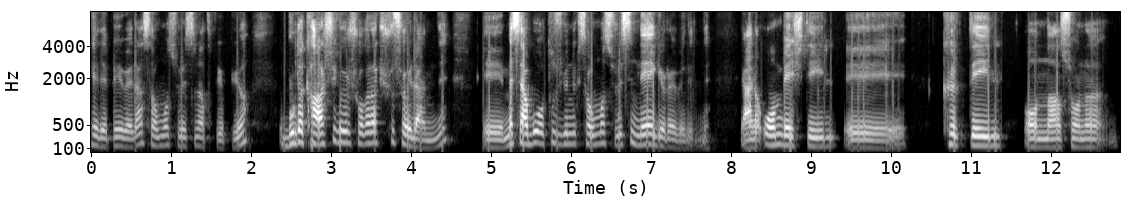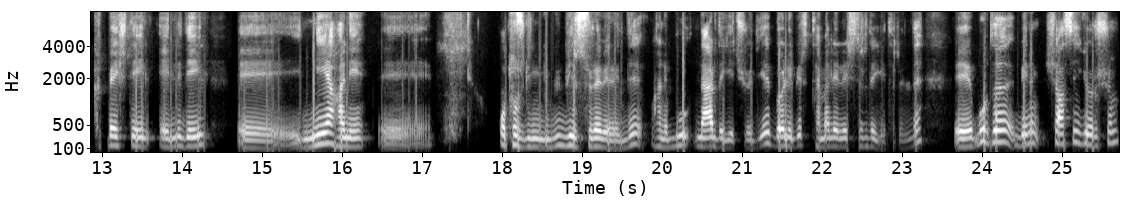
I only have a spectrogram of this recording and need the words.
HDP'ye verilen savunma süresine atıf yapıyor. Burada karşı görüş olarak şu söylendi. E, mesela bu 30 günlük savunma süresi neye göre verildi? Yani 15 değil, e, 40 değil, ondan sonra 45 değil, 50 değil. E, niye hani e, 30 gün gibi bir süre verildi? Hani bu nerede geçiyor diye böyle bir temel eleştiri de getirildi. E, burada benim şahsi görüşüm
